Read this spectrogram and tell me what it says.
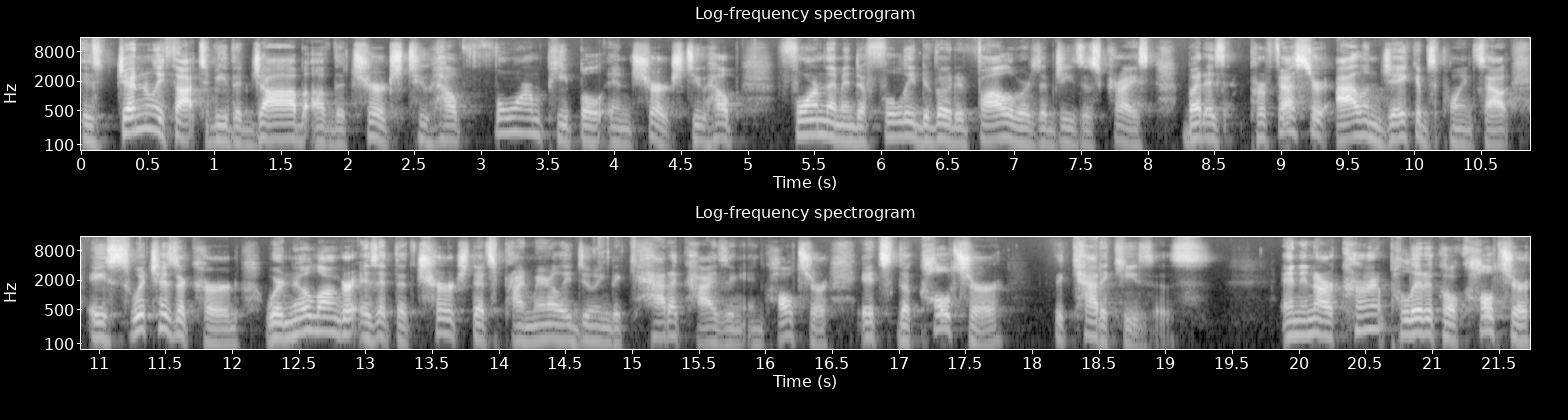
is generally thought to be the job of the church to help form people in church, to help form them into fully devoted followers of Jesus Christ. But as Professor Alan Jacobs points out, a switch has occurred where no longer is it the church that's primarily doing the catechizing in culture, it's the culture that catechizes. And in our current political culture,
